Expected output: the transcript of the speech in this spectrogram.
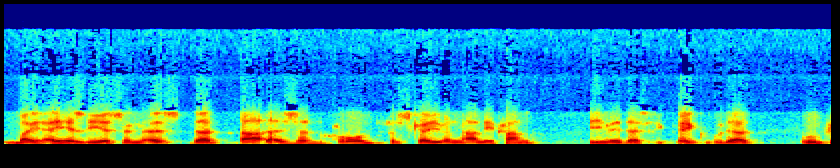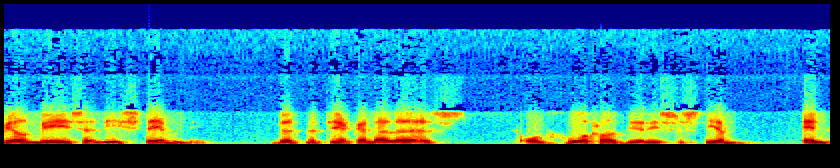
my eie lesing is dat daar is 'n grondverskywing aan die gang. Jy weet as jy kyk hoe dat hoeveel mense nie stem nie. Dit beteken hulle is ontgoochel deur die stelsel. En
